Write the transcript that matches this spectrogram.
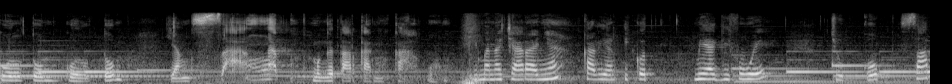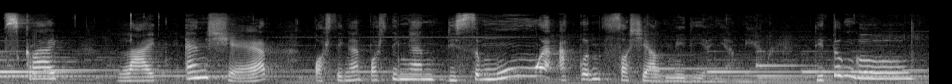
kultum-kultum yang sangat menggetarkan kalbu. Gimana caranya kalian ikut Mia Giveaway? Cukup subscribe, like, and share postingan-postingan di semua akun sosial medianya Mia. Ditunggu!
